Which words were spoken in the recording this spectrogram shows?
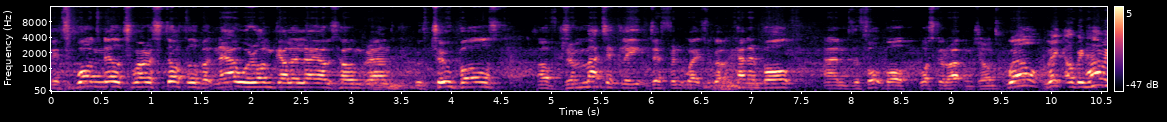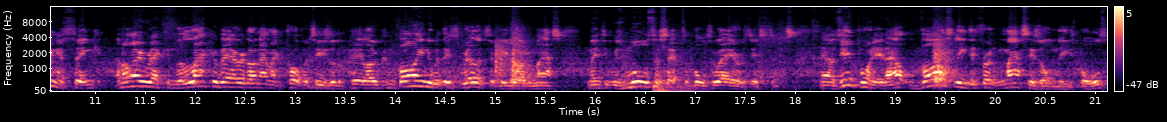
it's 1-0 to Aristotle, but now we're on Galileo's home ground with two balls of dramatically different weights. We've got a cannonball and the football. What's going to happen, Jon? Well, Vic, I've been having a think, and I reckon the lack of aerodynamic properties of the pillow combined with its relatively low mass meant it was more susceptible to air resistance. Now, as you pointed out, vastly different masses on these balls,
